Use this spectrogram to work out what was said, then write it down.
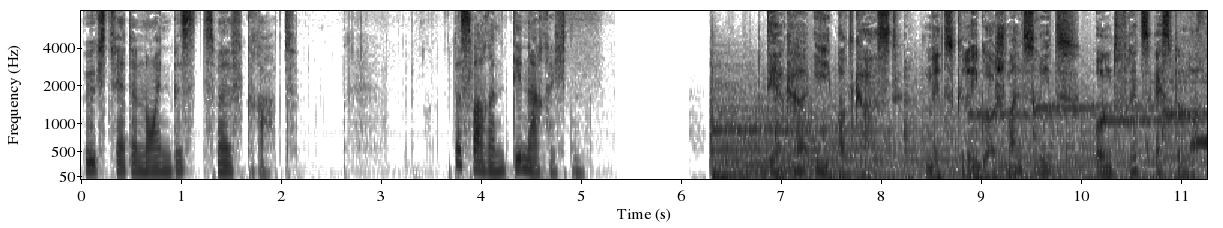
Höchstwerte 9 bis 12 Grad. Das waren die Nachrichten. Der KI-Podcast mit Gregor Schmalzried und Fritz Espenlaub.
